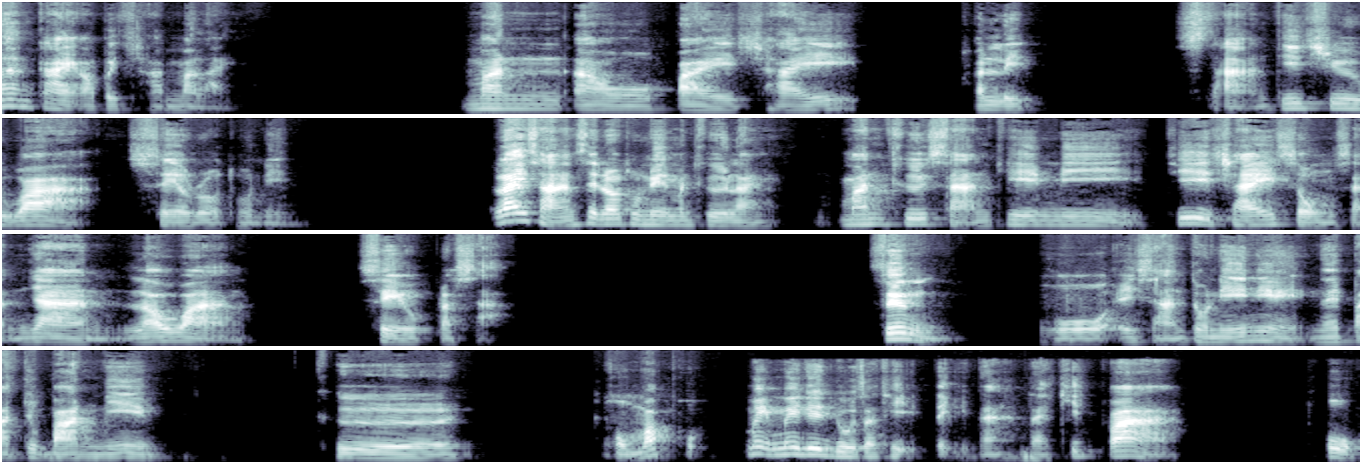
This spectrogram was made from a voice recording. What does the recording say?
ร่างกายเอาไปทำอะไร มันเอาไปใช้ผลิตสารที่ชื่อว่าเซโรโทนินไล่สารเซโรโทนินมันคืออะไร มันคือสารเคมีที่ใช้ส่งสัญญาณระหว่างเซลล์ประสาท ซึ่งโอ้โหไอสารตัวนี้เนี่ยในปัจจุบันนี่คือผมว่า ไม่ไม่ได้ดูสถิตินะ แต่คิดว่าถูก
